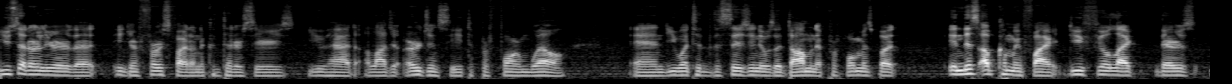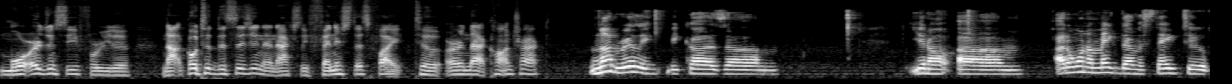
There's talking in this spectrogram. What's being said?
You said earlier that in your first fight on the Contender Series, you had a lot of urgency to perform well, and you went to the decision. It was a dominant performance, but in this upcoming fight, do you feel like there's more urgency for you to not go to the decision and actually finish this fight to earn that contract? Not really, because um, you know um, I don't want to make the mistake to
